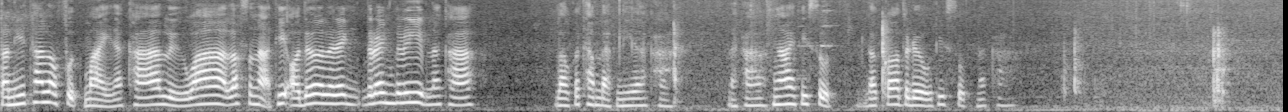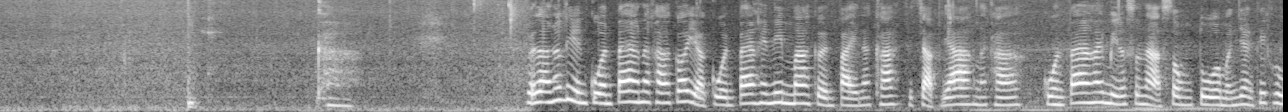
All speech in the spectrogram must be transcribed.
ตอนนี้ถ้าเราฝึกใหม่นะคะ หรือว่าลักษณะที่ออเดอร์เร่งเร่งรีบนะคะ เราก็ทำแบบนี้แหละค่ะนะคะ ง่ายที่สุดแล้วก็เร็วที่สุดนะคะค่ะ เวลานักเรียนกวนแป้งนะคะ ก็อย่ากวนแป้งให้นิ่มมากเกินไปนะคะ จะจับยากนะคะ กวนแป้งให้มีลักษณะทรงตัวเหมือนอย่างที่ครู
